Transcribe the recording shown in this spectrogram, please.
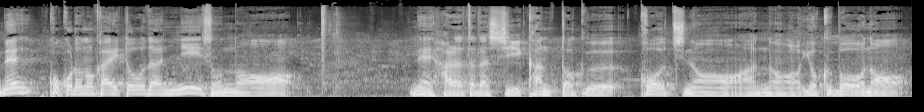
ね、心の回答団に、その、ね、腹立たしい監督、コーチの、あの、欲望の、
